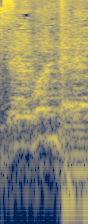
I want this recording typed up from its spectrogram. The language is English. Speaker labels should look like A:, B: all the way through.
A: Said one day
